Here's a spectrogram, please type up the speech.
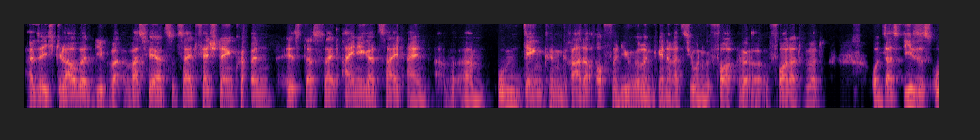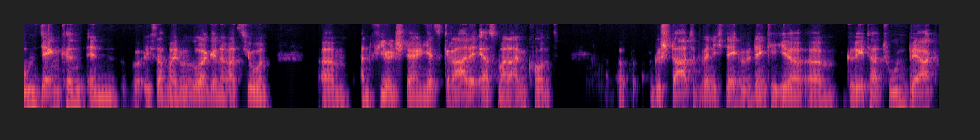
Also ich glaube, die, was wir ja zurzeit feststellen können, ist, dass seit einiger Zeit ein ähm, Umdenken gerade auch von jüngeren Generationen äh, gefordert wird. Und dass dieses Umdenken in, ich sag mal, in unserer Generation ähm, an vielen Stellen jetzt gerade erstmal ankommt. Äh, gestartet, wenn ich de denke hier, ähm, Greta Thunberg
